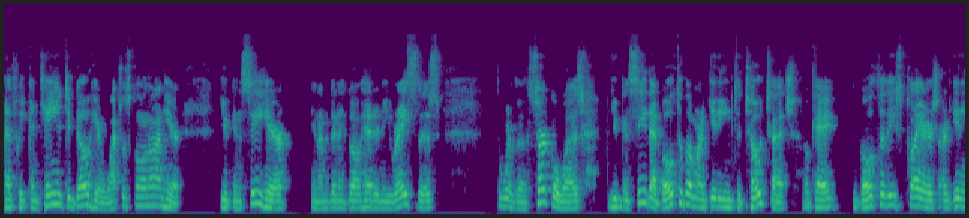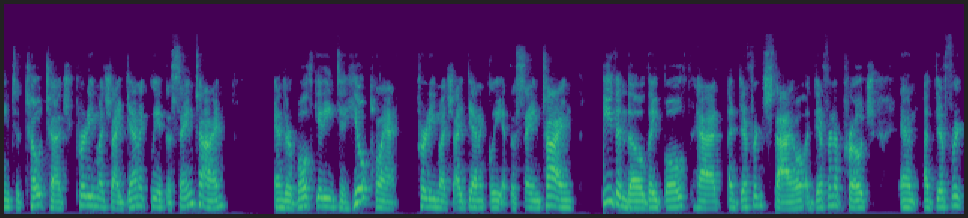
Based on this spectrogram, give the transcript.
as we continue to go here, watch what's going on here. You can see here, and I'm going to go ahead and erase this where the circle was. You can see that both of them are getting to toe touch. Okay. Both of these players are getting to toe touch pretty much identically at the same time. And they're both getting to heel plant pretty much identically at the same time, even though they both had a different style, a different approach, and a different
